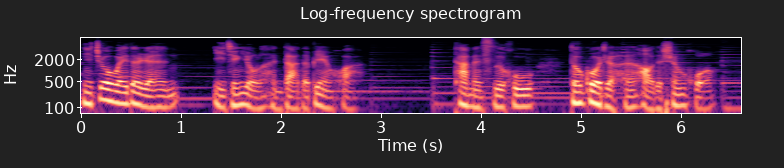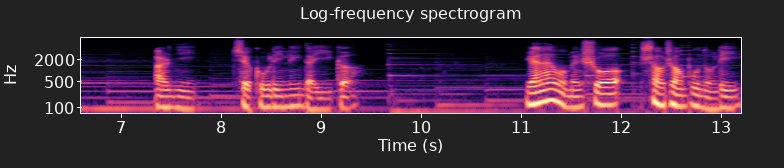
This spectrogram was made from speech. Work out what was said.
你周围的人已经有了很大的变化，他们似乎。都过着很好的生活，而你却孤零零的一个。原来我们说少壮不努力，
